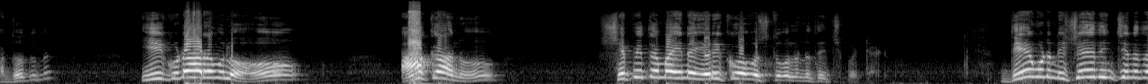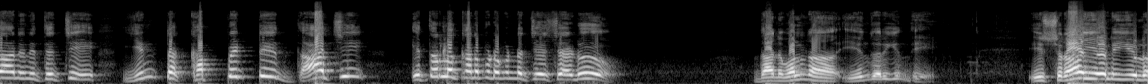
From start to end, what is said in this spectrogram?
అర్థమవుతుందా? ఈ గుడారములో ఆకాను శపితమైన ఎరికో వస్తువులను తెచ్చిపెట్టాడు. దేవుడు నిషేధించిన దానిని తెచ్చి ఇంట కప్పెట్టి దాచి ఇతరులకు కనపడకుండా చేశాడు. దానివలన ఏం జరిగింది? ఇస్రాయేలీయుల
